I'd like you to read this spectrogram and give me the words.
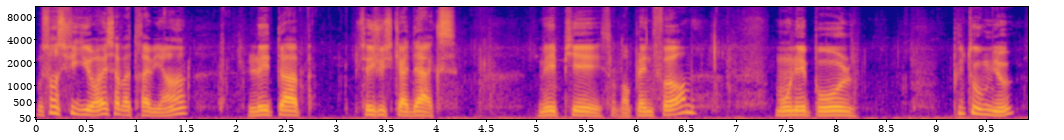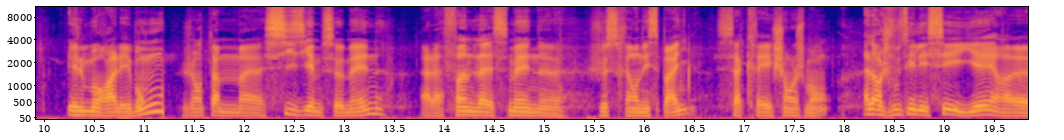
Au sens figuré, ça va très bien. L'étape, c'est jusqu'à Dax. Mes pieds sont en pleine forme. Mon épaule, plutôt mieux. Et le moral est bon. J'entame ma sixième semaine. À la fin de la semaine, je serai en Espagne. Sacré changement. Alors, je vous ai laissé hier euh,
